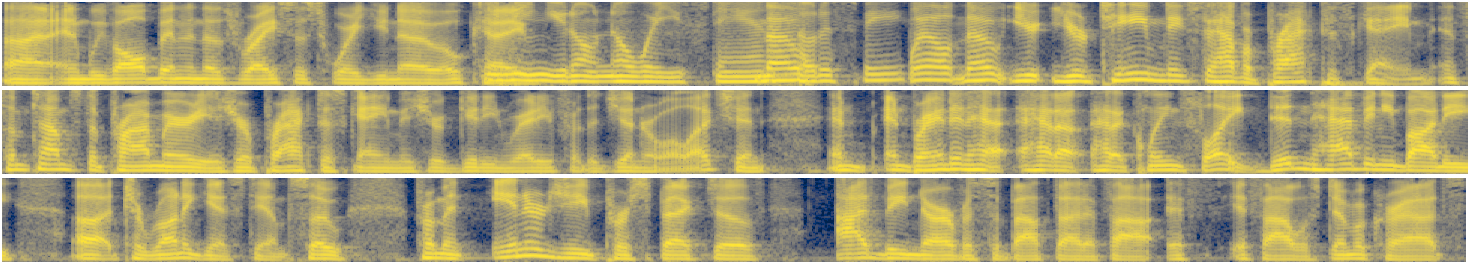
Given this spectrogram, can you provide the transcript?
uh, and we've all been in those races where you know, okay, you mean you don't know where you stand, no, so to speak. Well, no, your your team needs to have a practice game, and sometimes the primary is your practice game as you're getting ready for the general election. And and Brandon ha- had a had a clean slate, didn't have anybody uh, to run against him. So from an energy perspective, I'd be nervous about that if I if if I was Democrats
